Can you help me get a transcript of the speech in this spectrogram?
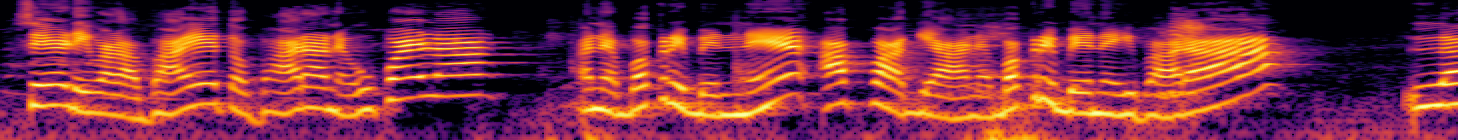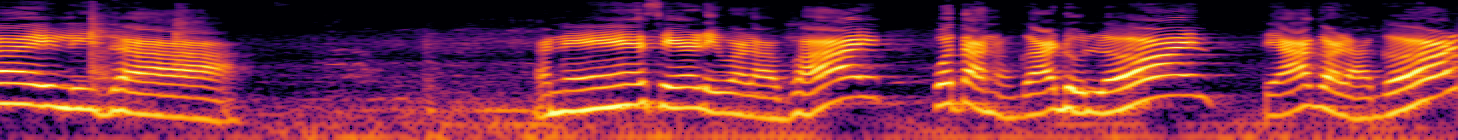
શેરડી વાળા ભાઈએ તો ભારાને ઉપાડ્યા અને બકરી બેનને આપવા ગયા અને બકરી બેને ઈ ભારા લઈ લીધા. અને શેરડી વાળા ભાઈ પોતાનું ગાડું લઈને તે આગળ આગળ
